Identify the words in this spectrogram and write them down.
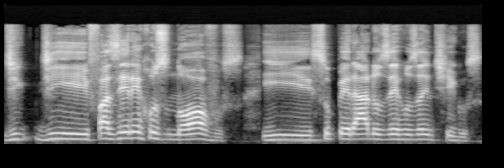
De, de fazer erros novos e superar os erros antigos.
